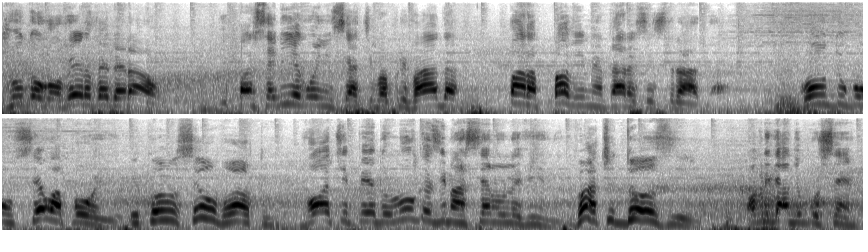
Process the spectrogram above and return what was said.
junto ao governo federal e parceria com a iniciativa privada para pavimentar essa estrada. Conto com o seu apoio. E com o seu voto. Vote Pedro Lucas e Marcelo Levino. Vote 12. Obrigado por sempre.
